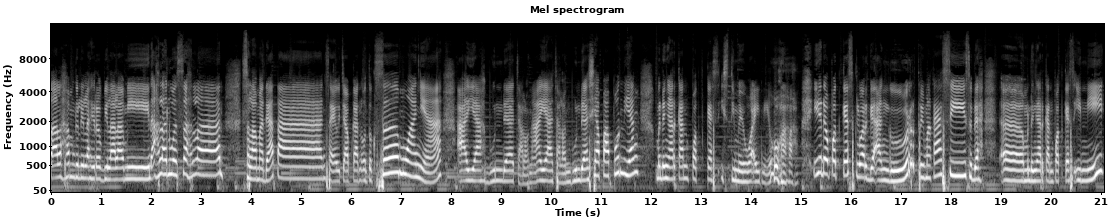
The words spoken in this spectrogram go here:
Alhamdulillahirrabbilalamin Ahlan wa sahlan. Selamat datang. Saya ucapkan untuk semuanya Ayah, bunda, calon ayah, calon bunda Siapa pun yang mendengarkan podcast istimewa ini. Wah, ini ada podcast keluarga anggur. Terima kasih sudah uh, mendengarkan podcast ini.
